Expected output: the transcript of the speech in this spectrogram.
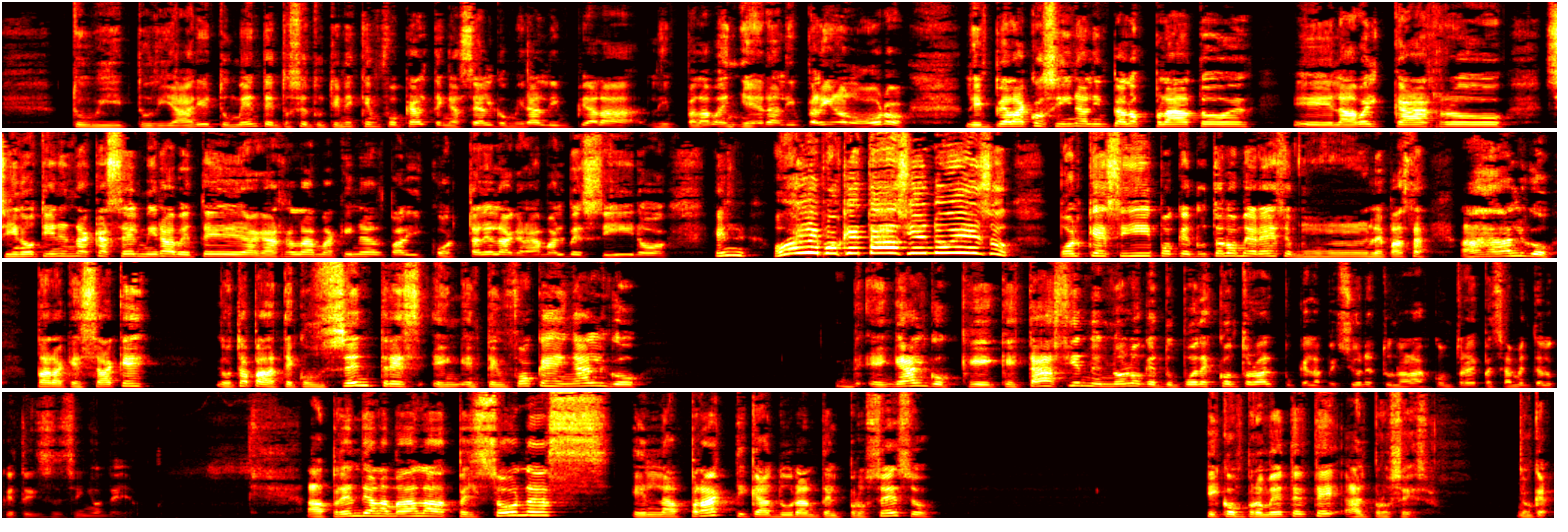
diario y tu mente, entonces tú tienes que enfocarte en hacer algo. Mira, limpia la, limpia la bañera, limpia el inodoro, limpia la cocina, limpia los platos, eh, lava el carro. Si no tienes nada que hacer, mira, vete, agarra la máquina y córtale la grama al vecino. Oye, ¿por qué estás haciendo eso? Porque sí, porque tú te lo mereces. Le pasa, haz algo para que saques otra para te concentres, en, te enfoques en algo, en algo que, que, estás haciendo y no lo que tú puedes controlar, porque las pensiones tú no las controlas, especialmente lo que te dice el Señor de ella. Aprende a amar a las personas en la práctica durante el proceso y comprométete al proceso. Ok.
